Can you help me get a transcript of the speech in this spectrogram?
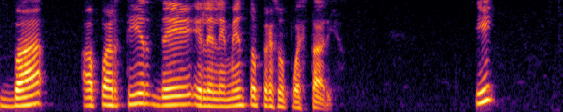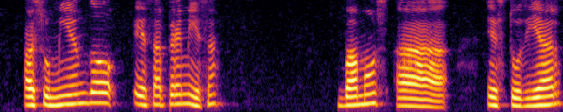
va a partir del elemento presupuestario. Y asumiendo esa premisa, vamos a estudiar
